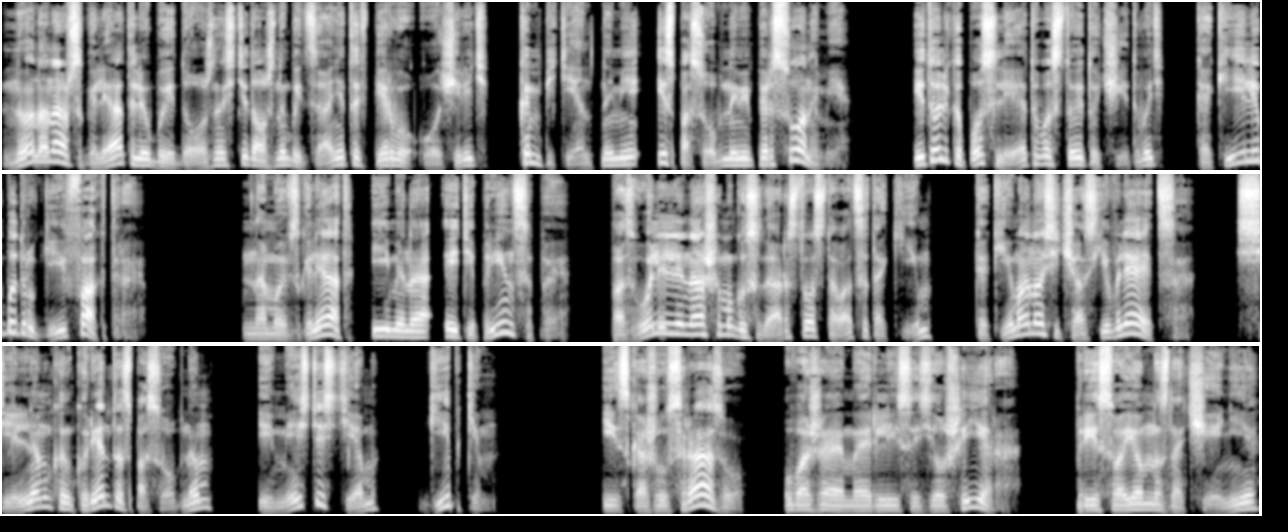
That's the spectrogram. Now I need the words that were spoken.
Но, на наш взгляд, любые должности должны быть заняты в первую очередь компетентными и способными персонами, и только после этого стоит учитывать какие-либо другие факторы. На мой взгляд, именно эти принципы позволили нашему государству оставаться таким, каким оно сейчас является, сильным, конкурентоспособным и вместе с тем гибким. И скажу сразу, уважаемая Эрлиса Зилшиера, при своем назначении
